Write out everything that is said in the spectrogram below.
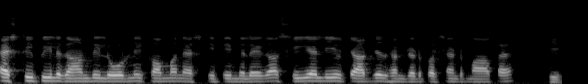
ਐਸਟੀਪੀ ਲਗਾਉਣ ਦੀ ਲੋੜ ਨਹੀਂ ਕਾਮਨ ਐਸਟੀਪੀ ਮਿਲੇਗਾ ਸੀਐਲਯੂ ਚਾਰजेस 100% ਮਾਫ ਹੈ ਜੀ।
